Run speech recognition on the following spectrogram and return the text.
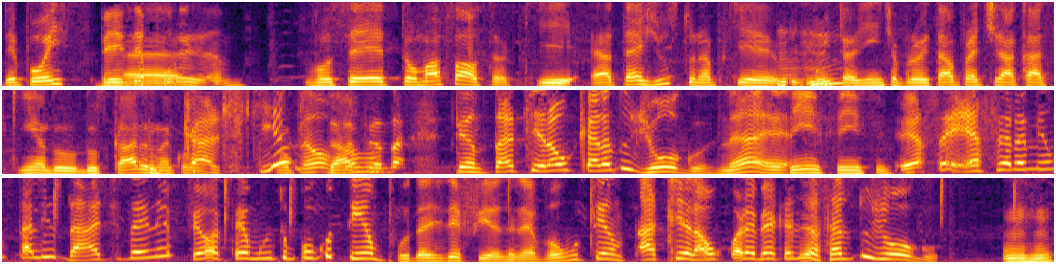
depois. Bem depois, é, você toma falta, que é até justo, né? Porque uhum. muita gente aproveitava para tirar a casquinha do, dos caras, né? Casquinha não, pra tentar, tentar, tirar o cara do jogo, né? É, sim, sim, sim. Essa, essa era a mentalidade da NFL até muito pouco tempo das defesas, né? Vamos tentar tirar o quarterback adversário do jogo. Uhum.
